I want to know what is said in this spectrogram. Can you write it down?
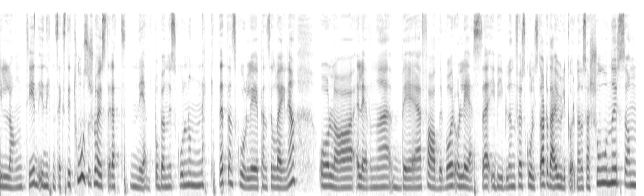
i lang tid. I 1962 så slo Høyesterett ned på bønn i skolen og nektet en skole i Pennsylvania og la elevene be Fader vår og lese i Bibelen før skolestart. Og det er ulike organisasjoner som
